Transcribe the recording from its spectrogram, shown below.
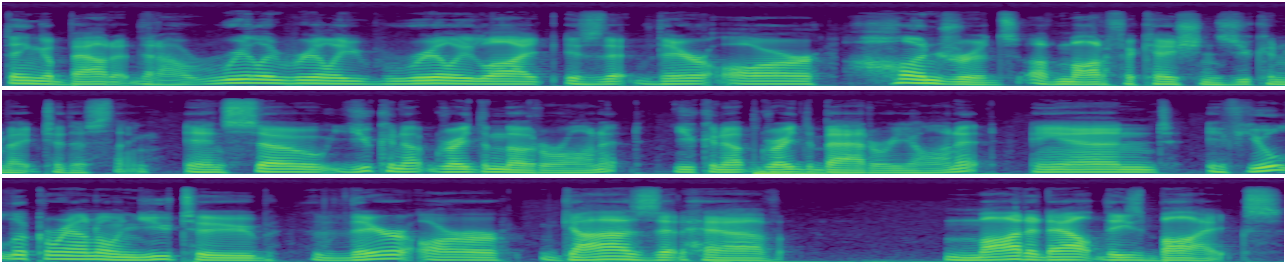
thing about it that I really, really, really like is that there are hundreds of modifications you can make to this thing. And so you can upgrade the motor on it, you can upgrade the battery on it. And if you'll look around on YouTube, there are guys that have modded out these bikes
